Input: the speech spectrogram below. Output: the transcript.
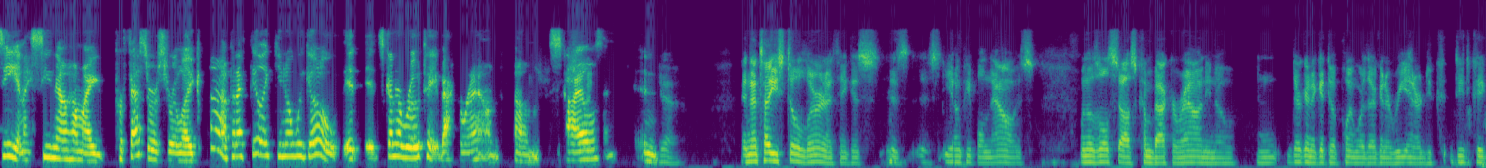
see and i see now how my professors are like ah but i feel like you know we go it, it's going to rotate back around um, styles and, and Yeah, and that's how you still learn. I think is is is young people now is when those old styles come back around, you know, and they're going to get to a point where they're going to re-enter de- de-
